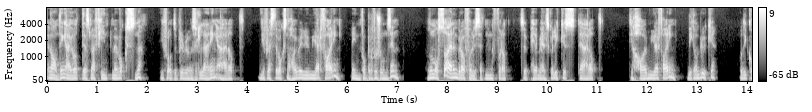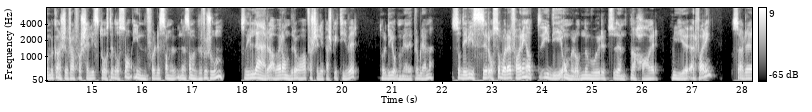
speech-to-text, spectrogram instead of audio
En annen ting er jo at det som er fint med voksne i forhold til problembasert læring, er at de fleste voksne har jo veldig mye erfaring innenfor profesjonen sin. Som også er en bra forutsetning for at PBL skal lykkes, det er at de har mye erfaring de kan bruke. Og de kommer kanskje fra forskjellig ståsted også, innenfor samme, den samme profesjonen. Så de lærer av hverandre og har forskjellige perspektiver når de jobber med det problemet. Så det viser også vår erfaring at i de områdene hvor studentene har mye erfaring, så er det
